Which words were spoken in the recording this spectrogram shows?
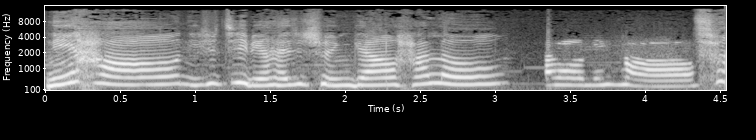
你好，你是季莲还是春娇？Hello。Hello，你好，春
